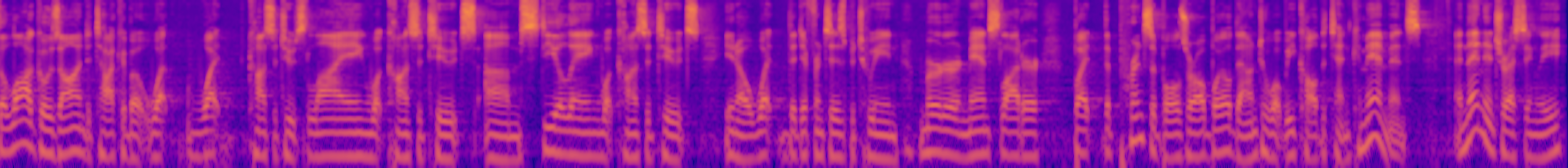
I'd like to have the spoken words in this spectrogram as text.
the law goes on to talk about what what constitutes lying, what constitutes um, stealing, what constitutes you know what the difference is between murder and manslaughter. But the principles are all boiled down to what we call the Ten Commandments. And then, interestingly,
